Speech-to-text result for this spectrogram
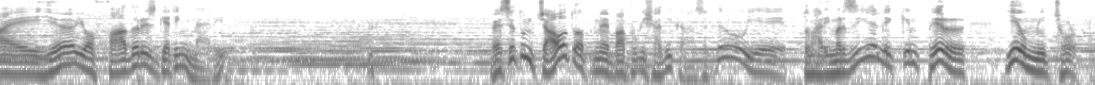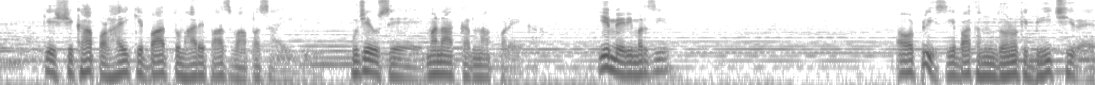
I hear your father is getting married वैसे तुम चाहो तो अपने बापू की शादी करा सकते हो। ये तुम्हारी मर्ज़ी है, लेकिन फिर ये उम्मीद छोड़ दो कि शिखा पढ़ाई के बाद तुम्हारे पास वापस आएगी। मुझे उसे मना करना पड़ेगा। ये मेरी मर्ज़ी है। और प्लीज़, ये बात हम दोनों के बीच ही रहे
